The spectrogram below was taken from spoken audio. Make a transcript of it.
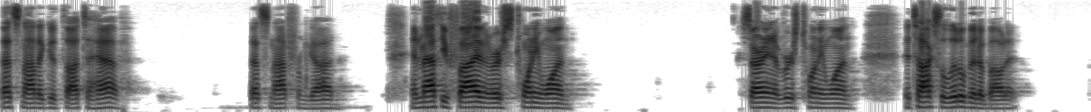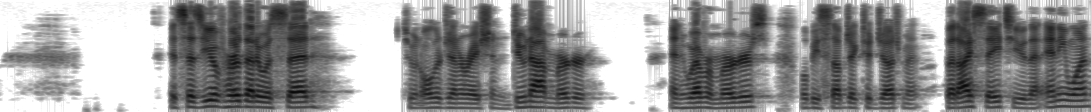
That's not a good thought to have. That's not from God. In Matthew 5 and verse 21, starting at verse 21, it talks a little bit about it. It says, You have heard that it was said, to an older generation, Do not murder, and whoever murders will be subject to judgment. But I say to you that anyone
